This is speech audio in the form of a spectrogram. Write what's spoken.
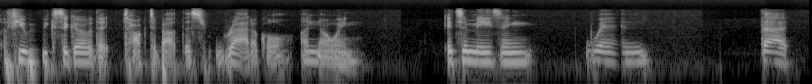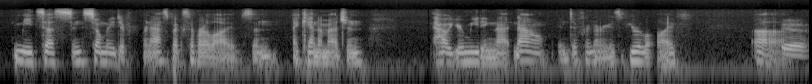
a few weeks ago that talked about this radical unknowing. It's amazing when that meets us in so many different aspects of our lives. And I can't imagine how you're meeting that now in different areas of your life. Uh, yeah.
